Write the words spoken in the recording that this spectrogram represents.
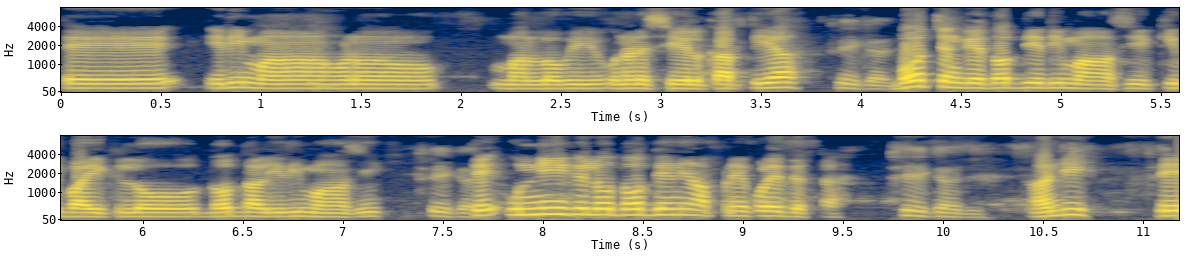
ਤੇ ਇਹਦੀ ਮਾਂ ਹੁਣ ਮੰਨ ਲਓ ਵੀ ਉਹਨਾਂ ਨੇ ਸੇਲ ਕਰਤੀ ਆ। ਠੀਕ ਹੈ ਜੀ। ਬਹੁਤ ਚੰਗੇ ਦੁੱਧ ਦੀ ਇਹਦੀ ਮਾਂ ਸੀ 21 22 ਕਿਲੋ ਦੁੱਧ ਵਾਲੀ ਇਹਦੀ ਮਾਂ ਸੀ। ਤੇ 19 ਕਿਲੋ ਦੁੱਧ ਇਹਨੇ ਆਪਣੇ ਕੋਲੇ ਦਿੱਤਾ। ਠੀਕ ਹੈ ਜੀ। ਹਾਂਜੀ। ਤੇ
